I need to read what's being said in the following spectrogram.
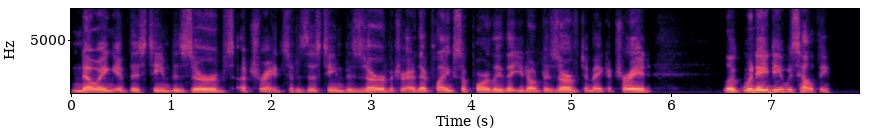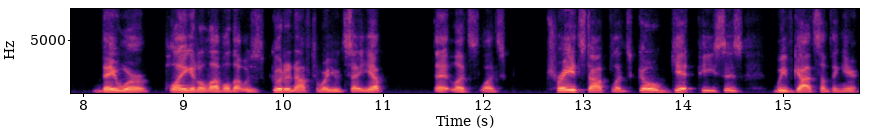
knowing if this team deserves a trade. So, does this team deserve a trade? Are They're playing so poorly that you don't deserve to make a trade. Look, when AD was healthy, they were playing at a level that was good enough to where you'd say, "Yep, that let's let's trade stuff, let's go get pieces, we've got something here.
